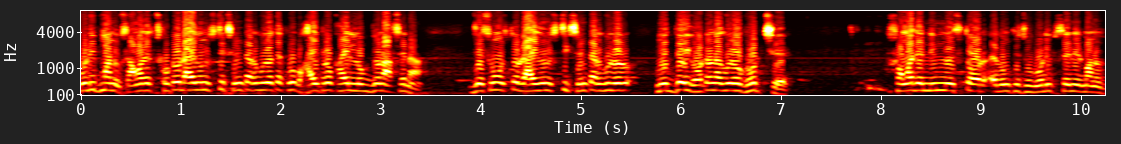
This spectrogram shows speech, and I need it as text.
গরিব মানুষ, আমাদের ছোট ডায়াগনস্টিক সেন্টারগুলোতে খুব হাই প্রোফাইল লোকজন আসে না। যে সমস্ত ডায়াগনস্টিক সেন্টারগুলোর মধ্যে এই ঘটনাগুলো ঘটছে সমাজের নিম্ন স্তর এবং কিছু গরিব শ্রেণির মানুষ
